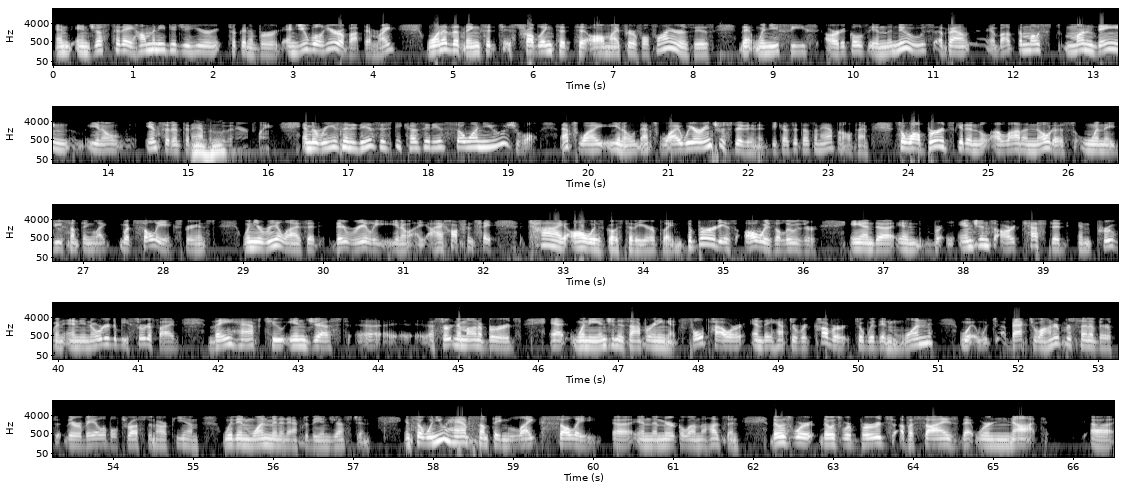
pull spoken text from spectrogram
And and just today, how many did you hear took in a bird? And you will hear about them, right? One of the things that is troubling to, to all my fearful flyers is that when you see articles in the news about about the most mundane, you know, incident that happened mm-hmm. with an airplane. And the reason it is is because it is so unusual. That's why, you know, that's why we are interested in it because it doesn't happen all the time. So while birds get a lot of notice when they do something like what Sully experienced, when you realize that they're really, you know, I, I often say tie always goes to the airplane. The bird is always a loser, and uh, and b- engines are tested and proven, and in order to be certified, they have to ingest uh, a certain amount of birds at when the engine is operating at full power, and they have to recover to within one back to 100% of their their available thrust and RPM within one minute after the ingestion. And so when you have something like Sully uh, in the Miracle on the Hudson, those were those were birds of a size that were not uh,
